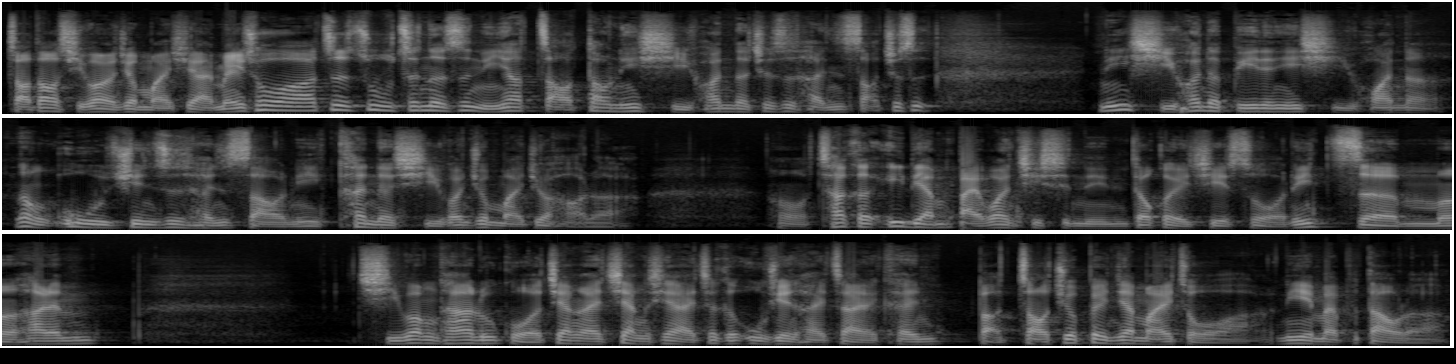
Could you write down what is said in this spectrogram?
找到喜欢的就买下来。没错啊，自住真的是你要找到你喜欢的，就是很少，就是你喜欢的别人也喜欢呐、啊，那种物件是很少。你看的喜欢就买就好了、哦，差个一两百万，其实你都可以接受。你怎么还能期望它？如果将来降下来，这个物件还在，可能把早就被人家买走啊，你也买不到了、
